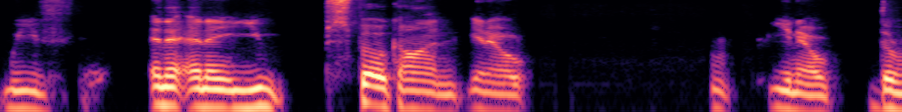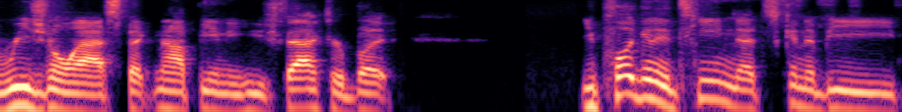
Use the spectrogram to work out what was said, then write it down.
we've and and you spoke on you know you know the regional aspect not being a huge factor, but you plug in a team that's going to be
